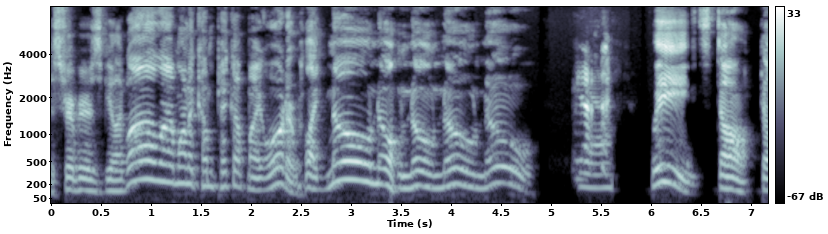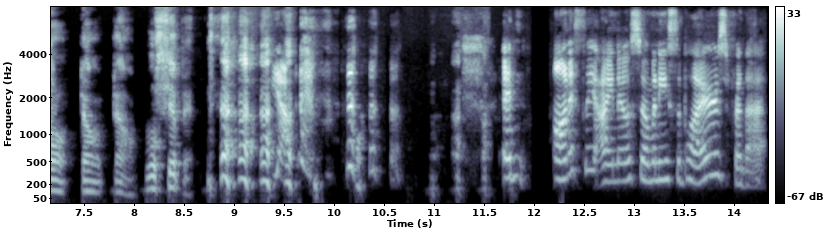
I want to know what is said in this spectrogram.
distributors be like, well, I want to come pick up my order. We're like, no, no, no, no, no. Yeah. yeah. Please don't, don't, don't, don't. We'll ship it. yeah. and honestly, I know so many suppliers for that.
